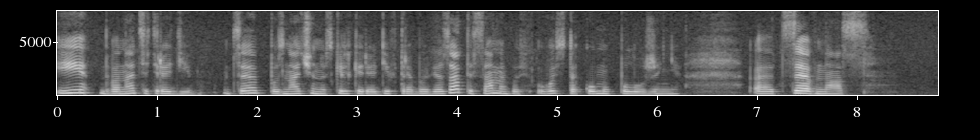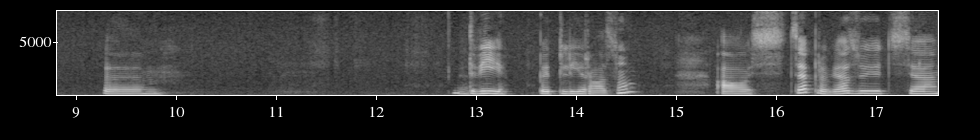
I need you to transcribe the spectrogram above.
і 12 рядів. Це позначено, скільки рядів треба в'язати саме в ось такому положенні. Е, Це в нас е, дві петлі разом, а ось це пров'язується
